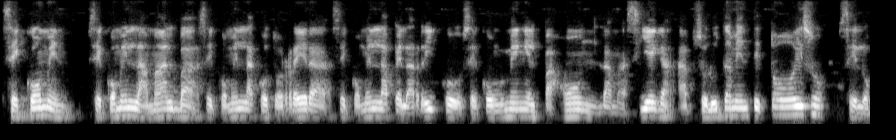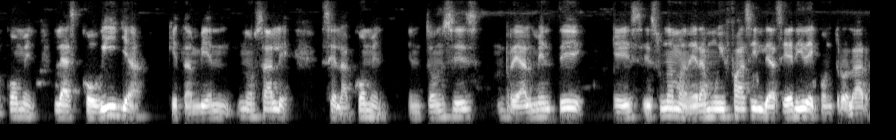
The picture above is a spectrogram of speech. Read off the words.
se comen, se comen la malva, se comen la cotorrera, se comen la pelarrico, se comen el pajón, la maciega, absolutamente todo eso se lo comen. La escobilla, que también no sale, se la comen. Entonces, realmente es, una manera muy fácil de hacer y de controlar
